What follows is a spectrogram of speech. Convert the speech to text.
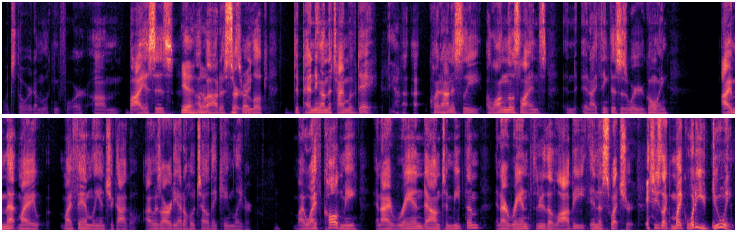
What's the word I'm looking for? Um, biases Yeah, no, about a certain right. look, depending on the time of day. Yeah. Uh, quite honestly, along those lines, and, and I think this is where you're going. I met my my family in Chicago. I was already at a hotel. They came later. My wife called me and I ran down to meet them and I ran through the lobby in a sweatshirt. She's like, "Mike, what are you doing?"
